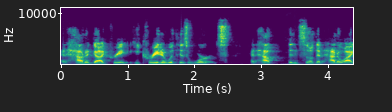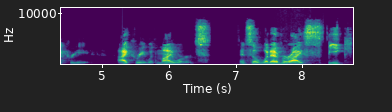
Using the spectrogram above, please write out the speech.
And how did God create? He created with his words. And how then so then how do I create? I create with my words. And so whatever I speak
